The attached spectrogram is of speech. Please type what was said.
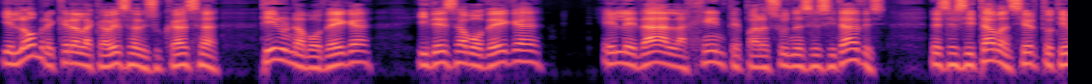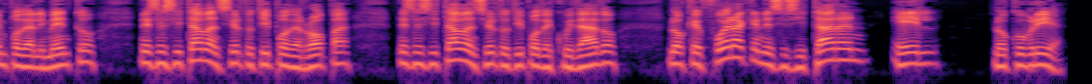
Y el hombre que era la cabeza de su casa tiene una bodega, y de esa bodega él le da a la gente para sus necesidades. Necesitaban cierto tiempo de alimento, necesitaban cierto tipo de ropa, necesitaban cierto tipo de cuidado. Lo que fuera que necesitaran, Él lo cubría.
